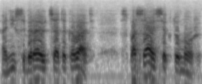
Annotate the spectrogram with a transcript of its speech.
«Они собираются атаковать. Спасайся, кто может!»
